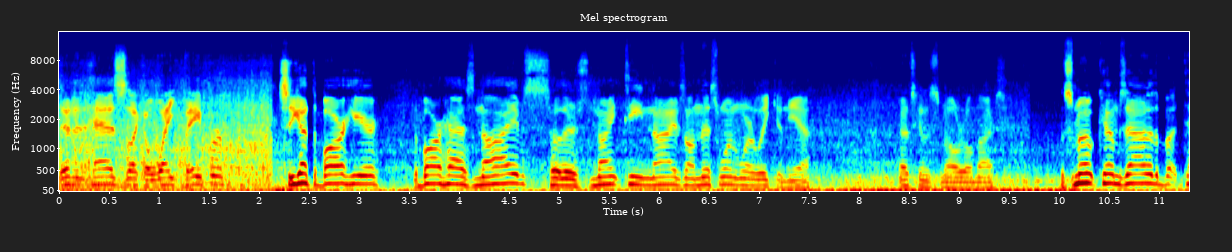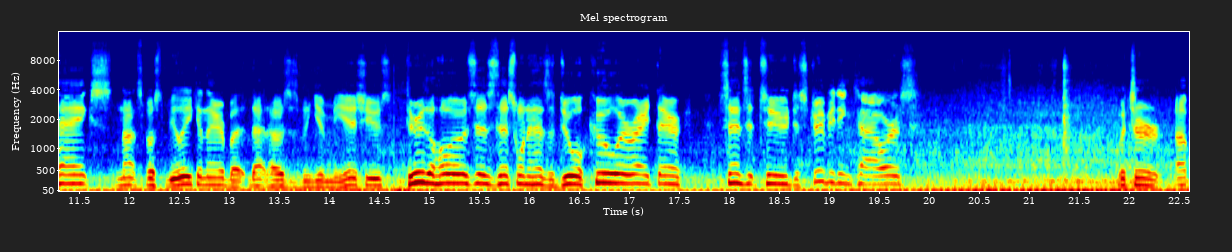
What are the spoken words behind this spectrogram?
Then it has like a white vapor. So you got the bar here. The bar has knives. So there's 19 knives on this one. We're leaking, yeah. That's gonna smell real nice. The smoke comes out of the butt tanks. Not supposed to be leaking there, but that hose has been giving me issues. Through the hoses, this one has a dual cooler right there. Sends it to distributing towers which are up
